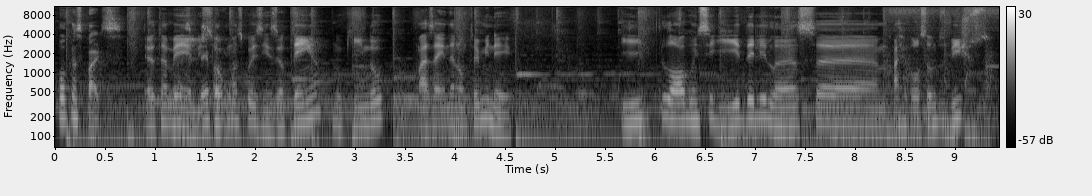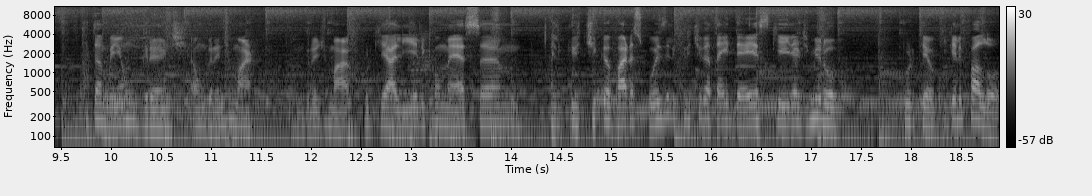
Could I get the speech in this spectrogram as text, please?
poucas partes. Eu também, eu li só algumas coisinhas. Eu tenho no Kindle, mas ainda não terminei. E logo em seguida ele lança A Revolução dos Bichos, que também é um grande, é um grande marco. É um grande marco porque ali ele começa, ele critica várias coisas, ele critica até ideias que ele admirou. Por quê? O que, que ele falou?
